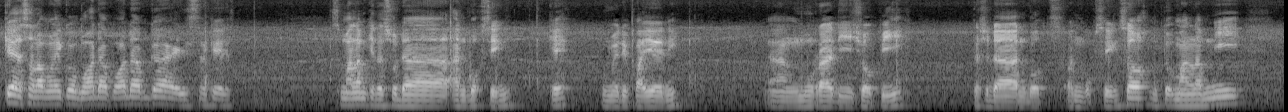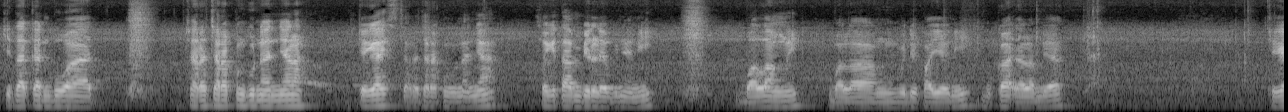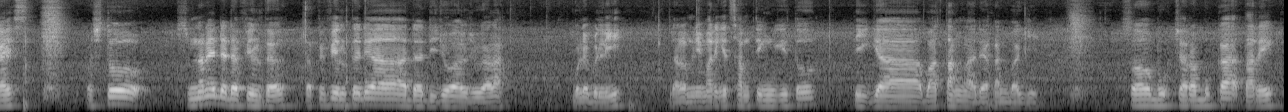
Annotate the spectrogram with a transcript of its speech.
Oke, assalamualaikum, wadap wadap guys. Oke, semalam kita sudah unboxing, oke, humidifier ini yang murah di Shopee. Kita sudah unbox unboxing. So untuk malam nih kita akan buat cara-cara penggunaannya lah. Oke guys, cara-cara penggunaannya. So kita ambil dia punya nih balang nih, balang humidifier nih, buka dalam dia. Oke guys, pas itu sebenarnya dia ada filter tapi filter dia ada dijual juga lah boleh beli dalam 5 ringgit something gitu tiga batang lah dia akan bagi. So bu cara buka tarik.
